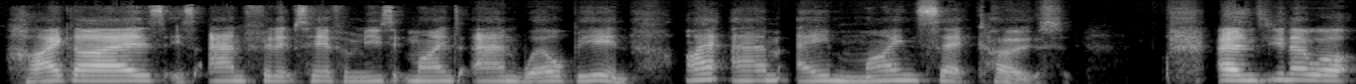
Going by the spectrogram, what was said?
Hi, guys, it's Ann Phillips here for Music Mind and Wellbeing. I am a mindset coach. And you know what?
